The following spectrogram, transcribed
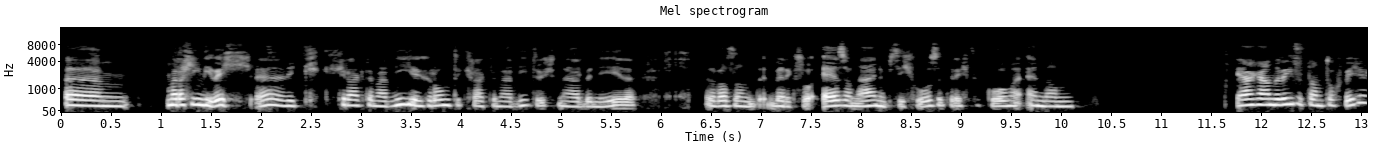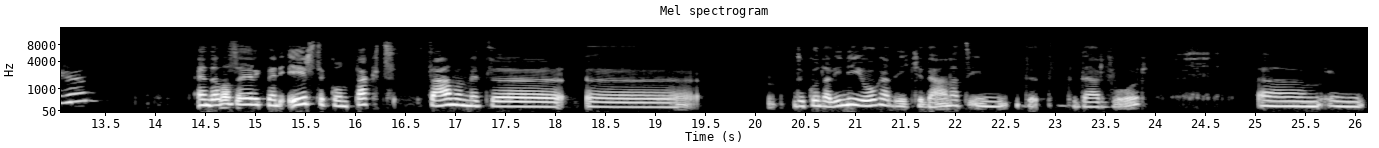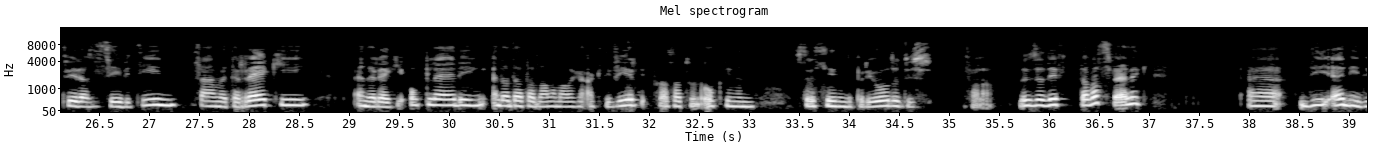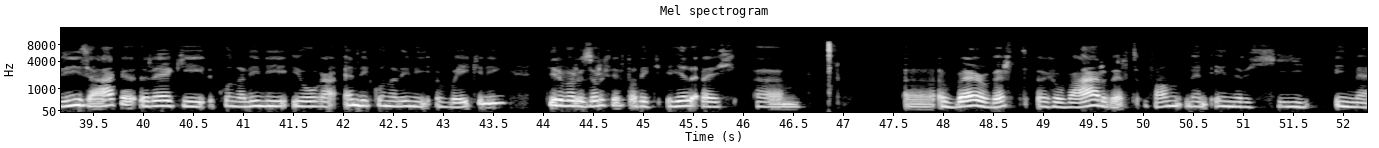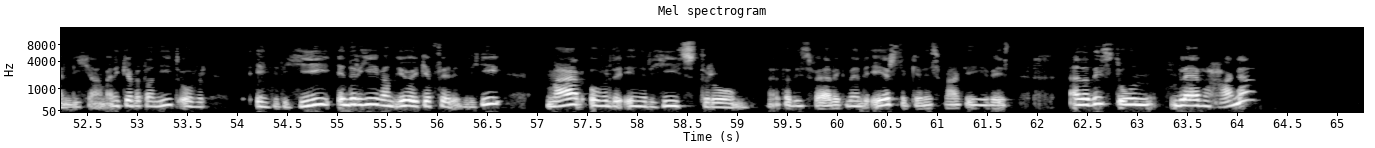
Um, maar dat ging niet weg. Hè. Ik, raakte maar niet gegrond, ik raakte maar niet terug naar beneden. Dat was dan, ben ik zo ijzerna in een psychose terechtgekomen. En dan, ja, gaandeweg is het dan toch weggegaan. En dat was eigenlijk mijn eerste contact samen met de, uh, de Kundalini Yoga die ik gedaan had in de, de daarvoor. Um, in 2017, samen met de Reiki en de Reiki-opleiding. En dat had dat allemaal geactiveerd. Ik was dat toen ook in een stresserende periode, dus voilà. Dus dat, heeft, dat was feitelijk uh, die, uh, die drie zaken, Reiki, Kundalini Yoga en die Kundalini Awakening, die ervoor gezorgd heeft dat ik heel erg um, uh, aware werd, gewaar werd van mijn energie in mijn lichaam. En ik heb het dan niet over energie, energie, want joh, ik heb veel energie, maar over de energiestroom. Dat is feitelijk mijn eerste kennismaking geweest. En dat is toen blijven hangen.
